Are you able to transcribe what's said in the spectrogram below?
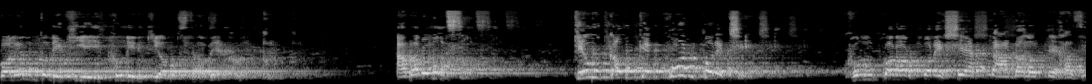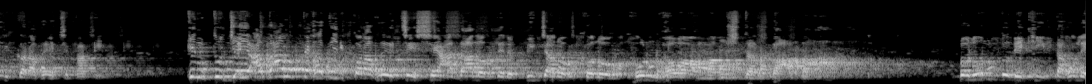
বলেন তো দেখি এই খুনির কি অবস্থা হবে এখন। আবারও বলছি, কেউ কাউকে খুন করেছে। খুন করার পরে সে একটা আদালতে হাজির করা হয়েছে তাকে। কিন্তু যে আদালতে হাজির করা হয়েছে, সে আদালতের বিচারক হলো খুন হওয়া মানুষটার বাবা। বলুন তো দেখি, তাহলে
